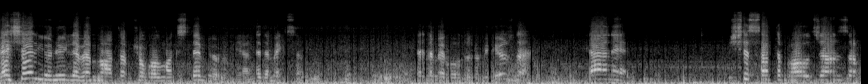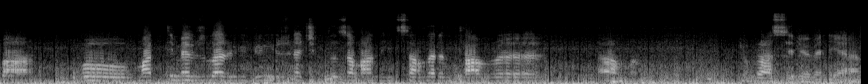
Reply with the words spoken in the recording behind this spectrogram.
beşer yönüyle ben muhatap çok olmak istemiyorum ya. Ne demekse. Ne demek olduğunu biliyoruz da. Yani bir şey satıp alacağın zaman o maddi mevzular gün yüzüne çıktığı zaman insanların tavrı tamam mı? Çok rahatsız ediyor beni ya.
